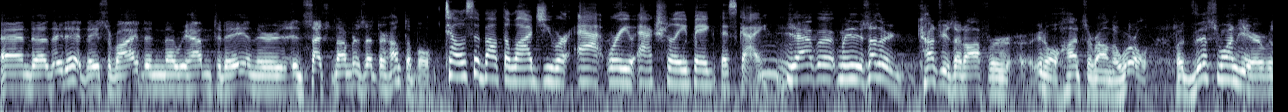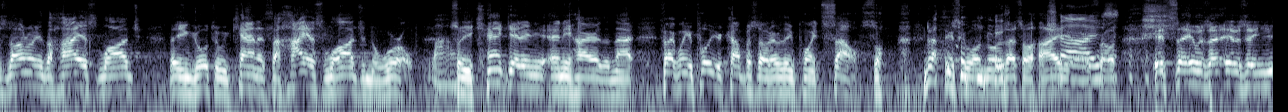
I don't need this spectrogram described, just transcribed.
And uh, they did. They survived, and uh, we have them today, and they're in such numbers that they're huntable. Tell us about the lodge you were at where you actually bagged this guy. Yeah, but I mean, there's other countries that offer, you know, hunts around the world. But this one here was not only the highest lodge that you can go to in Canada, it's the highest lodge in the world. Wow. So you can't get any, any higher than that. In fact, when you pull your compass out, everything points south. So nothing's going north. That's how high Gosh. you are. So it's, it, was a, it was a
